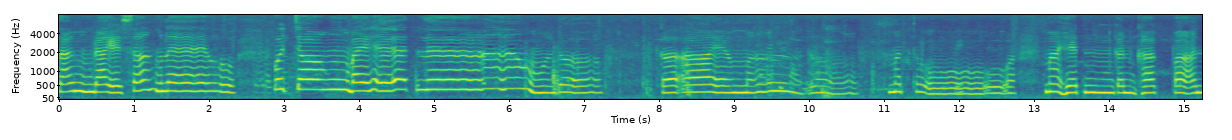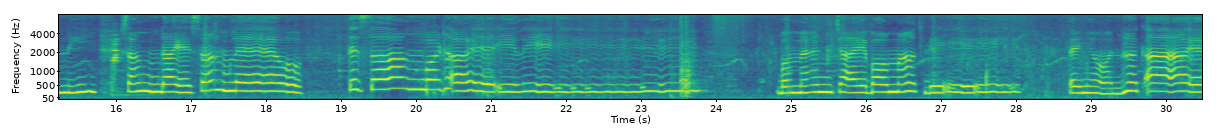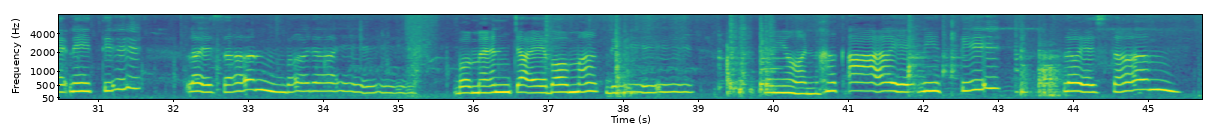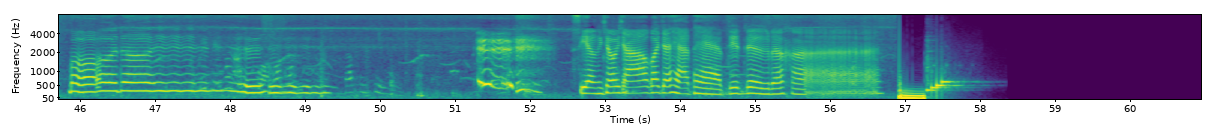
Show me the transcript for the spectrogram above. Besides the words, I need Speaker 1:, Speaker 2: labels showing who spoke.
Speaker 1: สั่งได้สั่งแล้วบ่จองใบเฮ็ดแล้วดอกก็อายมาหลอกมาโทมาเฮ็ดกันคักป่านนี้ สั่งได้สั่งแล้ว แต่สั่งบ่ได้อีหลีบ่แม่นใจบ่มักดี แต่ย้อนฮักอายนี่ติเลยสั่งบ่ได้บ่แม่นใจบ่มักดีแต่ย้อนฮักอายนี่ติเลยสั่งบ่ได้เสียงเช้าๆก็จะแหบๆนิดนึงนะคะ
